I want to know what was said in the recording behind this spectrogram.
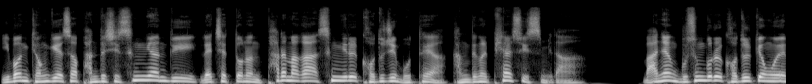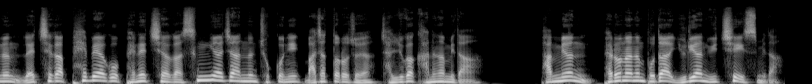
이번 경기에서 반드시 승리한 뒤 레체 또는 파르마가 승리를 거두지 못해야 강등을 피할 수 있습니다. 만약 무승부를 거둘 경우에는 레체가 패배하고 베네치아가 승리하지 않는 조건이 맞아떨어져야 잔류가 가능합니다. 반면 베로나는 보다 유리한 위치에 있습니다.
